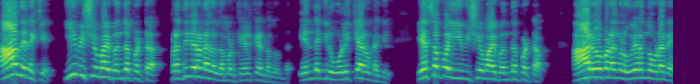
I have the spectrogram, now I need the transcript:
ആ നിലയ്ക്ക് ഈ വിഷയവുമായി ബന്ധപ്പെട്ട് പ്രതികരണങ്ങൾ നമ്മൾ കേൾക്കേണ്ടതുണ്ട്. എന്തെങ്കിലും ഒളിക്കാനുണ്ടെങ്കിൽ എസ് എഫ് ഐ ഈ വിഷയവുമായി ബന്ധപ്പെട്ട ആരോപണങ്ങൾ ഉയർന്ന ഉടനെ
